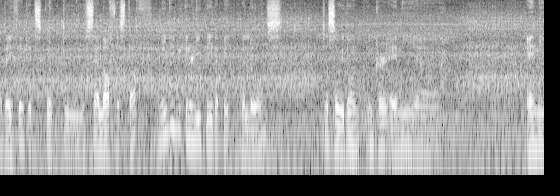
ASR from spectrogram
But I think it's good to sell off the stuff. Maybe we can repay the pay the loans, just so we don't incur any uh, any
